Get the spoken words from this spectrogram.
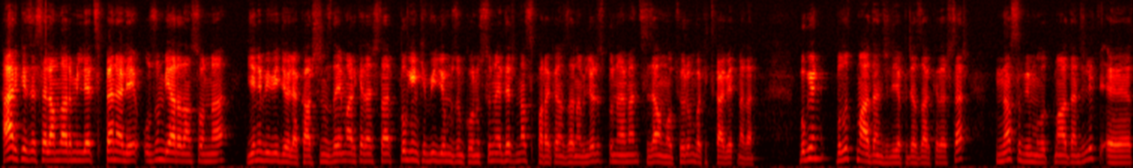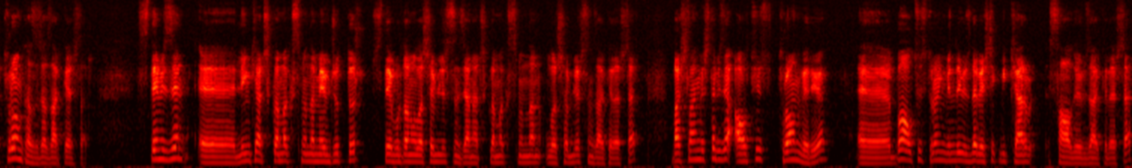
Herkese selamlar millet. Ben Ali. Uzun bir aradan sonra yeni bir video ile karşınızdayım arkadaşlar. Bugünkü videomuzun konusu nedir? Nasıl para kazanabiliriz? Bunu hemen size anlatıyorum vakit kaybetmeden. Bugün bulut madenciliği yapacağız arkadaşlar. Nasıl bir bulut madencilik? Ee, Tron kazacağız arkadaşlar. Sitemizin e, linki açıklama kısmında mevcuttur. Siteye buradan ulaşabilirsiniz. Yani açıklama kısmından ulaşabilirsiniz arkadaşlar. Başlangıçta bize 600 Tron veriyor. Ee, bu 600 Tron günde %5'lik bir kar sağlıyor bize arkadaşlar.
